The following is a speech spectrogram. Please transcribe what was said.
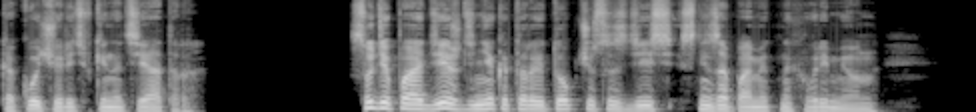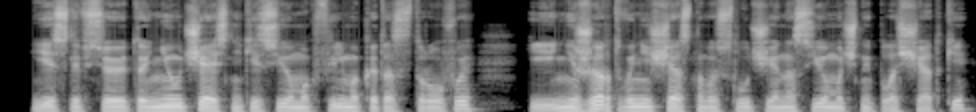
как очередь в кинотеатр. Судя по одежде, некоторые топчутся здесь с незапамятных времен. Если все это не участники съемок фильма «Катастрофы» и не жертвы несчастного случая на съемочной площадке,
